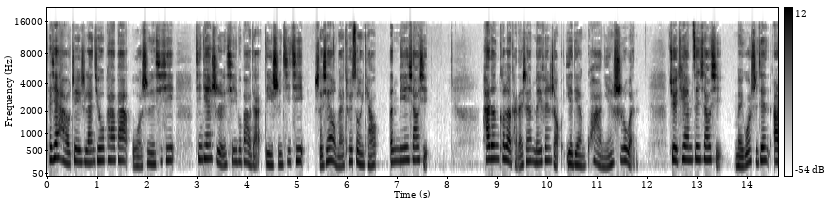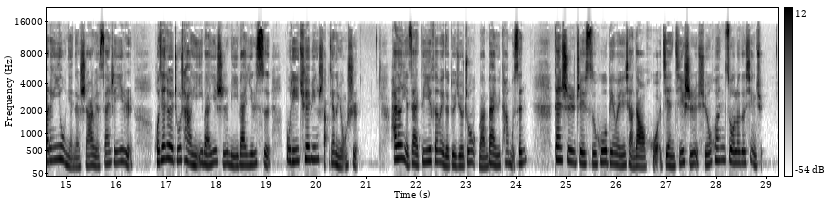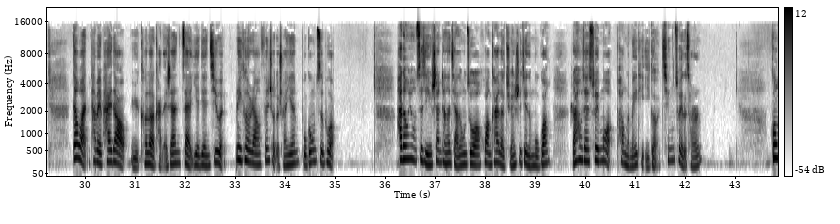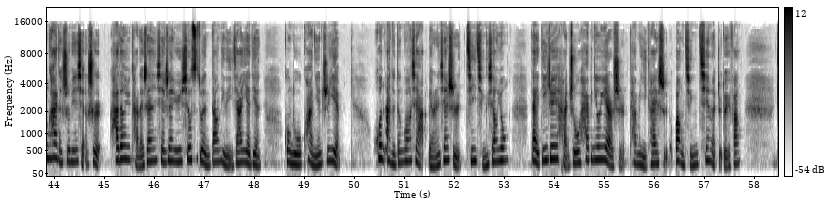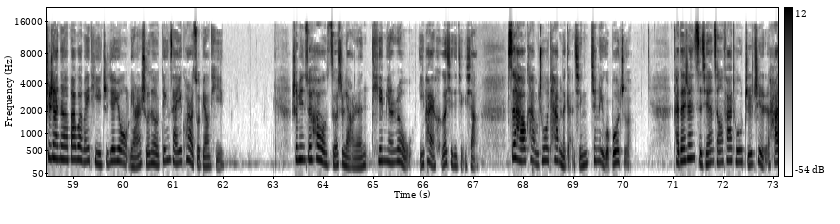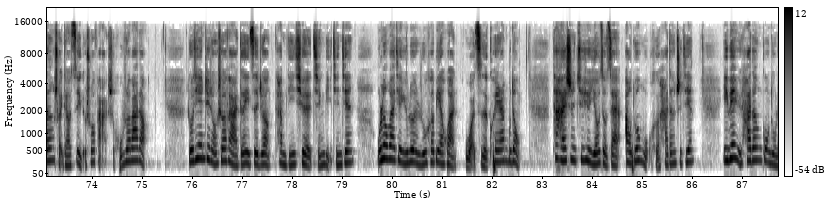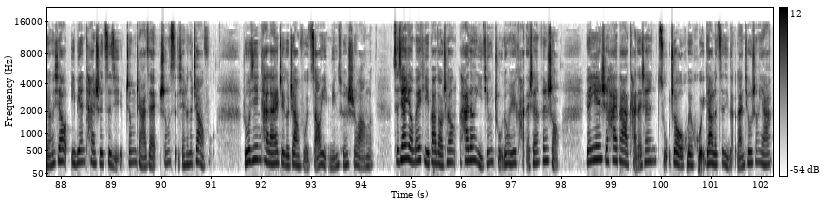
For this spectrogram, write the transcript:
大家好，这里是篮球啪啪，我是西西。今天是西西播报的第十七期。首先，我们来推送一条 NBA 消息：哈登、科勒、卡戴珊没分手，夜店跨年失吻。据 TMZ 消息，美国时间二零一五年的十二月三十一日，火箭队主场以一百一十比一百一十四不敌缺兵少将的勇士。哈登也在第一分位的对决中完败于汤普森，但是这似乎并未影响到火箭及时寻欢作乐的兴趣。当晚，他被拍到与科勒、卡戴珊在夜店激吻，立刻让分手的传言不攻自破。哈登用自己擅长的假动作晃开了全世界的目光，然后在岁末碰了媒体一个清脆的词儿。公开的视频显示，哈登与卡戴珊现身于休斯顿当地的一家夜店，共度跨年之夜。昏暗的灯光下，两人先是激情相拥，待 DJ 喊出 “Happy New Year” 时，他们已开始忘情亲吻着对方。之前的八卦媒体直接用两人舌头钉在一块儿做标题。视频最后则是两人贴面热舞，一派和谐的景象，丝毫看不出他们的感情经历过波折。卡戴珊此前曾发图直斥哈登甩掉自己的说法是胡说八道，如今这种说法得以自证，他们的确情比金坚。无论外界舆论如何变幻，我自岿然不动。他还是继续游走在奥多姆和哈登之间。一边与哈登共度良宵，一边探视自己挣扎在生死线上的丈夫。如今看来，这个丈夫早已名存实亡了。此前有媒体报道称，哈登已经主动与卡戴珊分手，原因是害怕卡戴珊诅咒会毁掉了自己的篮球生涯。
